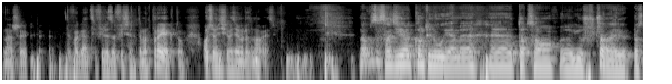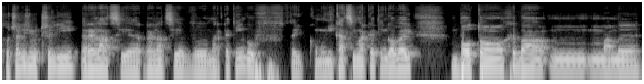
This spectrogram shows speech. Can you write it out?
naszych dywagacji filozoficznych na temat projektu. O czym dzisiaj będziemy rozmawiać? No, w zasadzie kontynuujemy e, to, co już wczoraj rozpoczęliśmy, czyli relacje, relacje w marketingu, w tej komunikacji marketingowej, bo to chyba mm, mamy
